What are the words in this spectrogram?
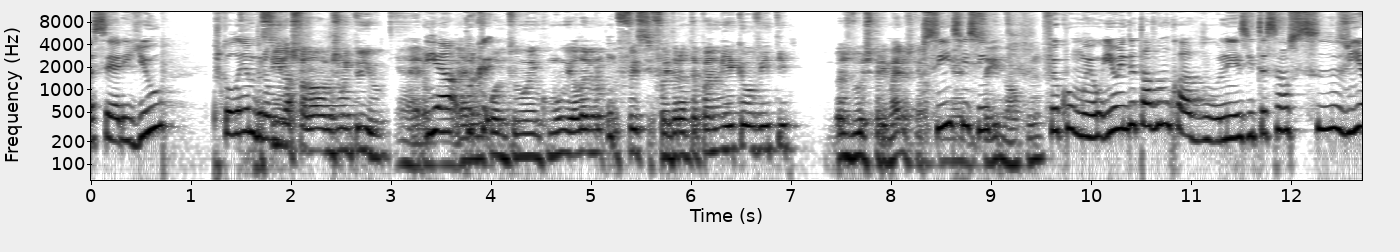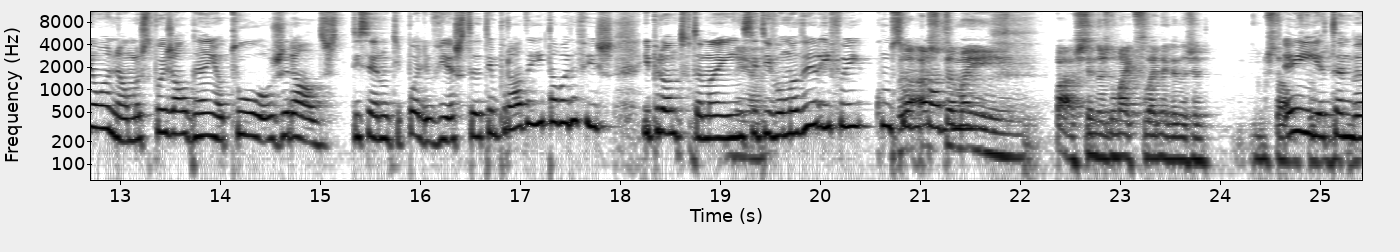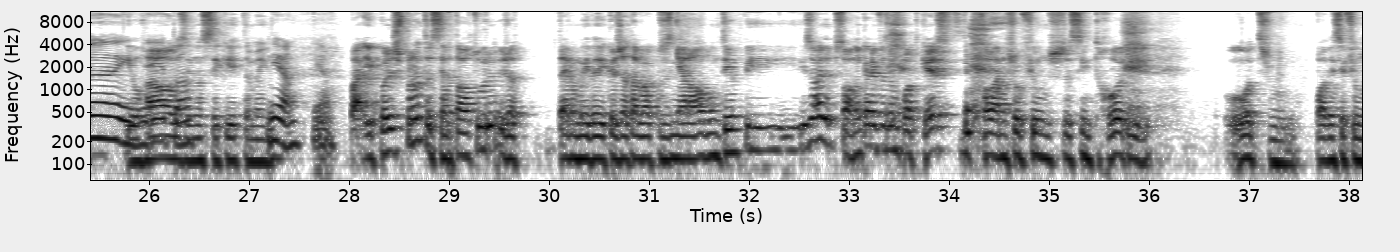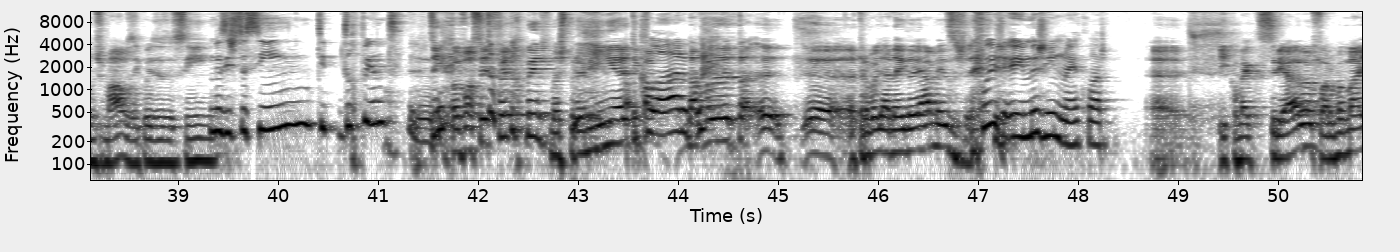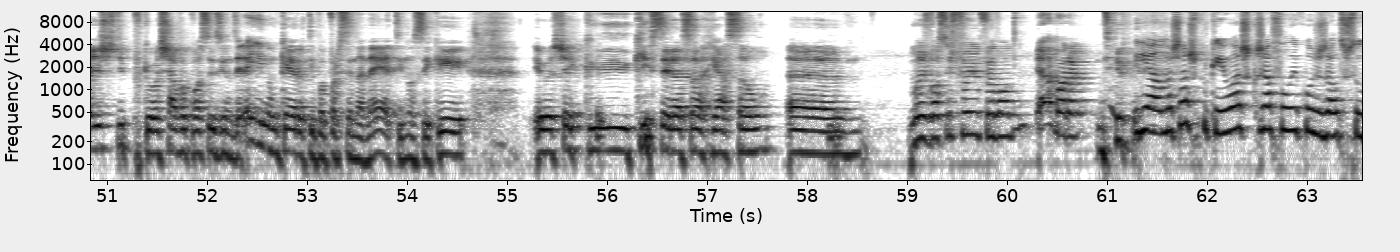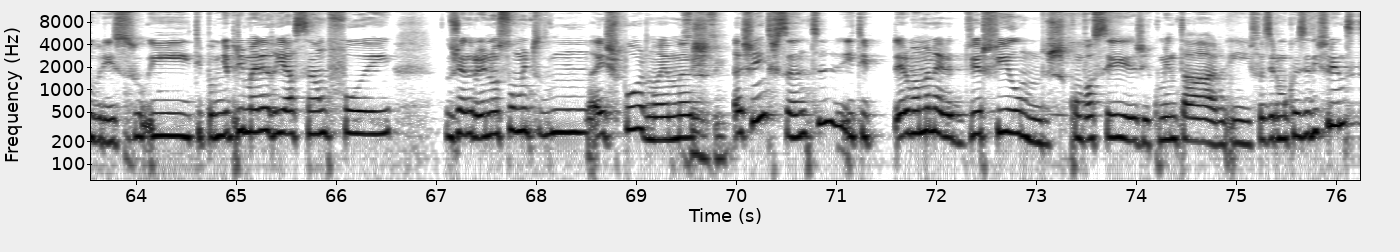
a, a série You, porque eu lembro-me. Sim, nós falávamos muito do You. Era, um- Yeah, era porque- um ponto em comum. Eu lembro foi, foi durante a pandemia que eu vi tipo, as duas primeiras, que eram Sim, que sim, sim. saído na altura. Foi como eu. E eu ainda estava um bocado na hesitação se via ou não, mas depois alguém, ou tu, ou o Geraldo, disseram tipo: Olha, eu vi esta temporada e bem da fixe. E pronto, também Yeah. incentivam-me a ver e foi Mas começou um acho que também pá, as cenas do Mike Flanagan a gente gostava. Aí, eu também. Hill House Epá. e não sei o quê também. Yeah, yeah. Pá, e depois, pronto, a certa altura, já era uma ideia que eu já estava a cozinhar há algum tempo e diz: Olha pessoal, não querem fazer um podcast? Tipo, falarmos sobre filmes assim de terror e outros podem ser filmes maus e coisas assim. Mas isto assim, tipo, de repente. Sim, para vocês foi de repente, mas para mim é tipo. Claro. Estava a, a- a trabalhar na ideia há meses. Pois, eu imagino, não é? Claro. Ah, e como é que seria a forma mais. Tipo, porque eu achava que vocês iam dizer, ei, não quero tipo, aparecer na net e não sei o quê. Eu achei que, que ia ser essa reação. ah, mas vocês foi, foi logo, ah, bora! Yeah, mas sabes porquê? Eu acho que já falei com os Geraldos sobre isso e tipo, a minha primeira reação foi do género, eu não sou muito de me expor, não é? Mas Sim, sim. achei interessante e tipo, era uma maneira de ver filmes com vocês e comentar e fazer uma coisa diferente.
